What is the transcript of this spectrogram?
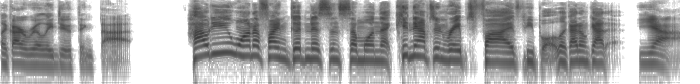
Like I really do think that. How do you want to find goodness in someone that kidnapped and raped five people? Like, I don't get it. Yeah.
